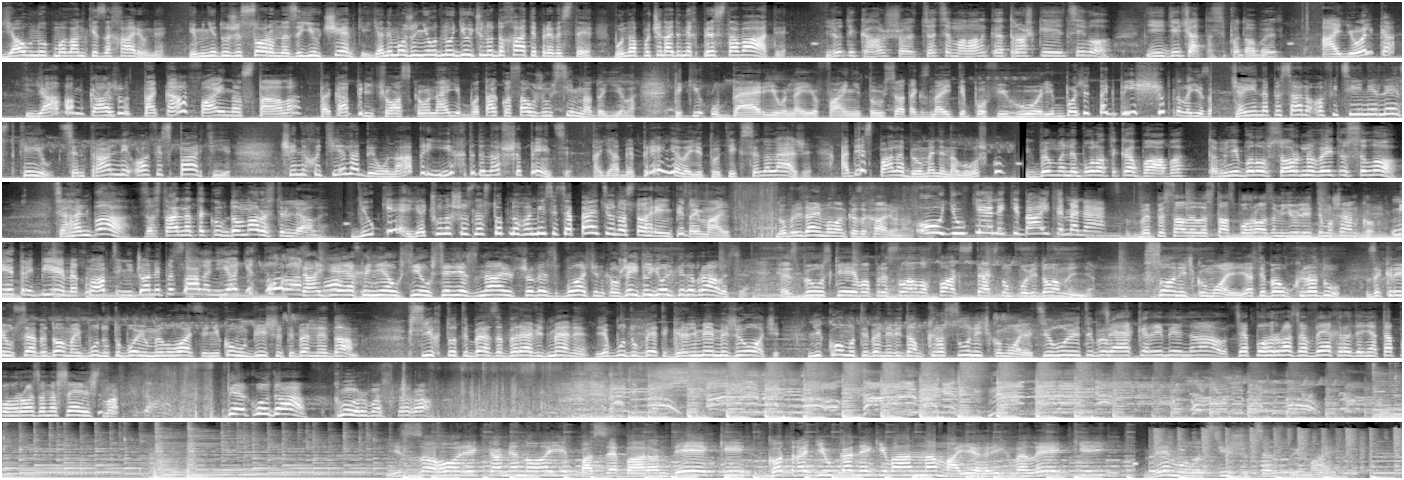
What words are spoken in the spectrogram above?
Я внук Маланки Захарівни, і мені дуже соромно за її вчинки. Я не можу ні одну дівчину до хати привезти, бо вона починає до них приставати. Люди кажуть, що ця Маланка трошки ціво, їй дівчата подобають. А Юлька, я вам кажу, така файна стала, така прическа у неї, бо та коса вже всім надоїла. Такі убері у неї файні, то все так знаєте по фігурі. Боже, так би і щупнула її за. Я їй написала офіційний лист Київ, центральний офіс партії. Чи не хотіла би вона приїхати до нас в Шепинці? Та я би прийняла її тут, як все належить. А де спала би у мене на ложку? Якби в мене була така баба, то мені було б соромно вийти в село. Це ганьба. За Сталіна таку б давно розстріляли. Дівки, я чула, що з наступного місяця пенсію на 100 гривень підіймають. Добрий день, Маланка Захарівна. О, дівки, не кидайте мене! Ви писали листа з погрозами Юлії Тимошенко. Мітри, бігме, хлопці, нічого не писали, ніяких погроз. Та їхні всі в селі знають, що ви збочинка, вже й до Юльки добралися. СБУ з Києва прислало факс з текстом повідомлення. Сонечко моє, я тебе украду, закрию у себе дома і буду тобою милуватися, нікому більше тебе не дам. Всі, хто тебе забере від мене, я буду бити грильми між очі. Нікому тебе не віддам, красунечко моя, цілую тебе. Це кримінал, це погроза викрадення та погроза насильства. Ти куди, курва стара? Із-за гори кам'яної пасе баран дикий, котра дівка Ник Іванна має гріх великий. Ви молодці, що це здоймаєте.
